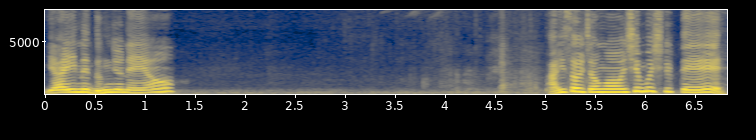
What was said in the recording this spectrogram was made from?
이 아이는 능류네요. 바이설 정원 심으실 때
